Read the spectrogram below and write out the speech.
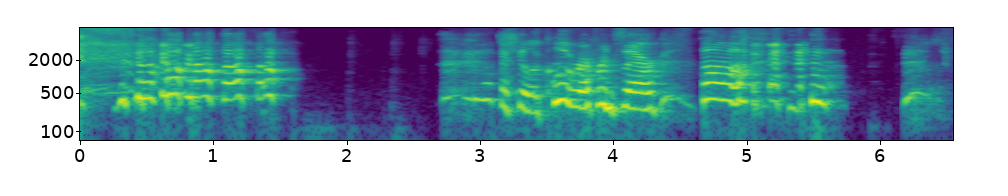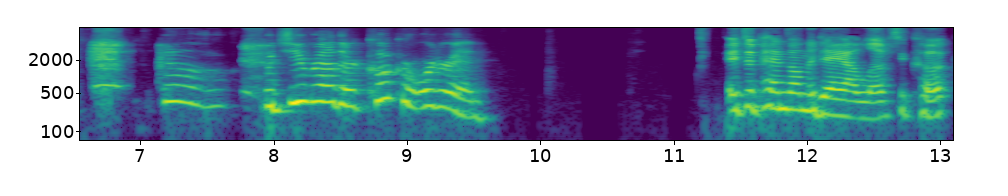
i feel a cool reference there Would you rather cook or order in? It depends on the day. I love to cook,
